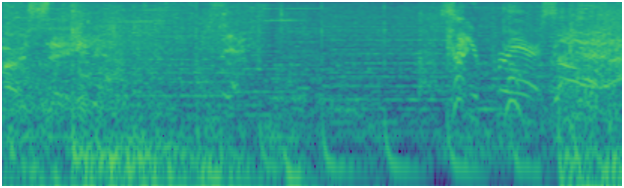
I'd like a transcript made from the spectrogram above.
Mercy! Say your prayers.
